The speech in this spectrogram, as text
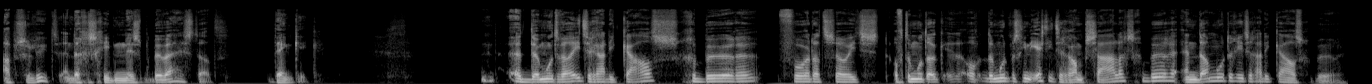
Absoluut. En de geschiedenis bewijst dat, denk ik. Er moet wel iets radicaals gebeuren voordat zoiets... Of er moet, ook, of er moet misschien eerst iets rampzaligs gebeuren... en dan moet er iets radicaals gebeuren.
